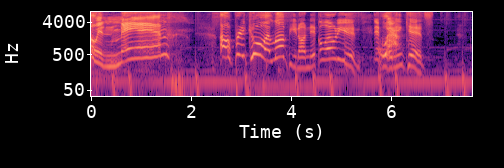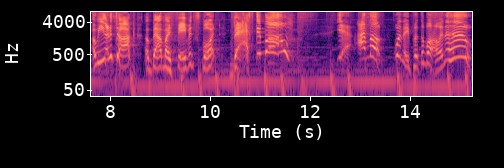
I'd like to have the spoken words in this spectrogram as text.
going, man? Oh, pretty cool. I love being on Nickelodeon. Nickelodeon Wow. Kids. Are we gonna talk about my favorite sport, basketball? Yeah, I love when they put the ball in the hoop.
